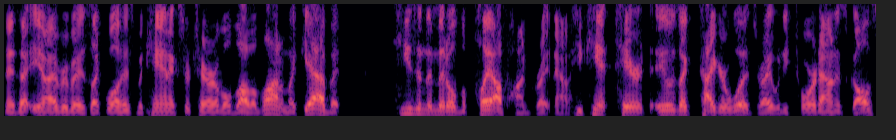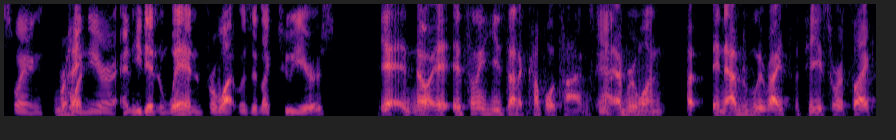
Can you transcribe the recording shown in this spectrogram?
they thought you know everybody's like, well, his mechanics are terrible, blah blah blah. And I'm like, yeah, but he's in the middle of a playoff hunt right now. He can't tear it. It was like Tiger Woods, right? When he tore down his golf swing Right. one year and he didn't win for what was it like two years? Yeah, no, it, it's something he's done a couple of times, and everyone uh, inevitably writes the piece where it's like,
